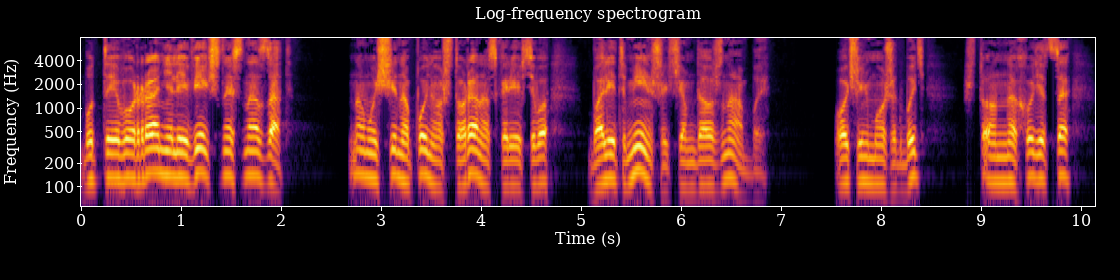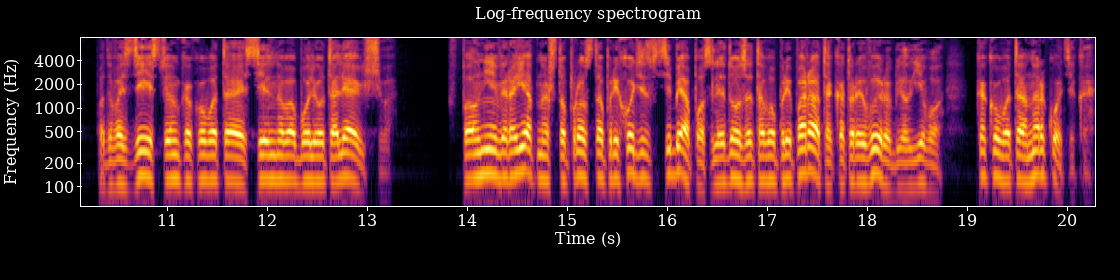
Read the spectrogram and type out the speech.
будто его ранили вечность назад. Но мужчина понял, что рана, скорее всего, болит меньше, чем должна бы. Очень может быть, что он находится под воздействием какого-то сильного болеутоляющего. Вполне вероятно, что просто приходит в себя после дозы того препарата, который вырубил его, какого-то наркотика.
